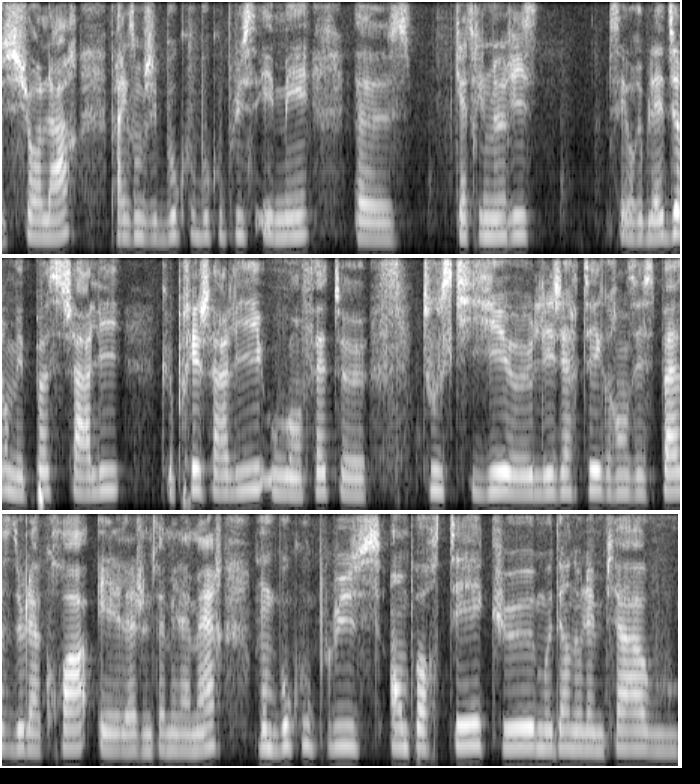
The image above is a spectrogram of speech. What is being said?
sur l'art. Par exemple j'ai beaucoup beaucoup plus aimé Catherine Meurice, c'est horrible à dire, mais post-Charlie que pré-Charlie, où en fait tout ce qui est légèreté, grands espaces de la croix et la jeune femme et la mère m'ont beaucoup plus emporté que Moderne Olympia ou,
